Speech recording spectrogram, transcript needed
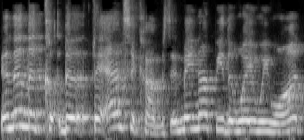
And then the, the, the answer comes. It may not be the way we want,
